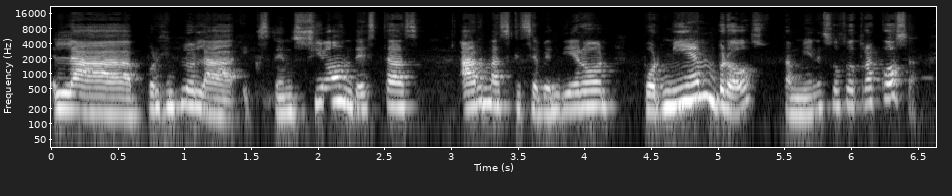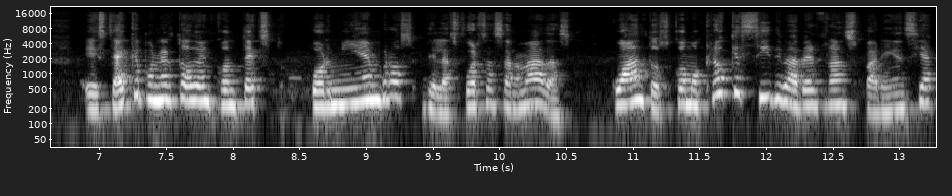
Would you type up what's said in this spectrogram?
la, por ejemplo, la extensión de estas armas que se vendieron por miembros, también eso es otra cosa. Este, hay que poner todo en contexto, por miembros de las Fuerzas Armadas. ¿Cuántos? ¿Cómo? Creo que sí debe haber transparencia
